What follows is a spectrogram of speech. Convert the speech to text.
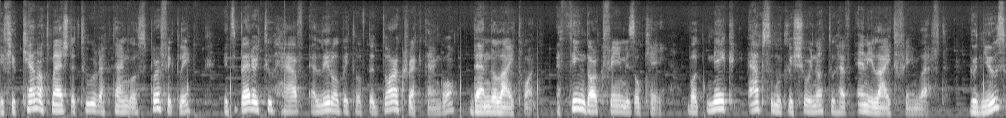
If you cannot match the two rectangles perfectly, it's better to have a little bit of the dark rectangle than the light one. A thin dark frame is okay, but make absolutely sure not to have any light frame left. Good news?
